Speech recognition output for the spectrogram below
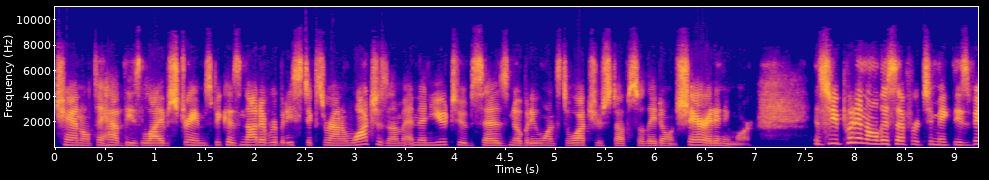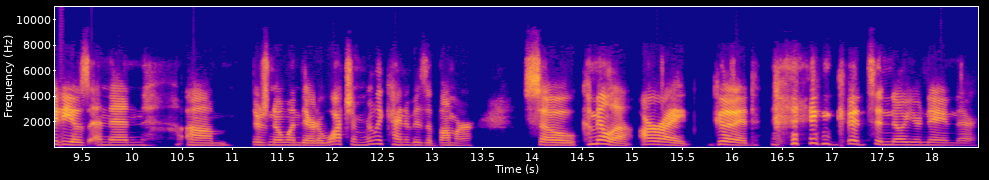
channel to have these live streams because not everybody sticks around and watches them and then youtube says nobody wants to watch your stuff so they don't share it anymore. And so you put in all this effort to make these videos and then um, there's no one there to watch them really kind of is a bummer. So camilla all right good. Good to know your name there.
